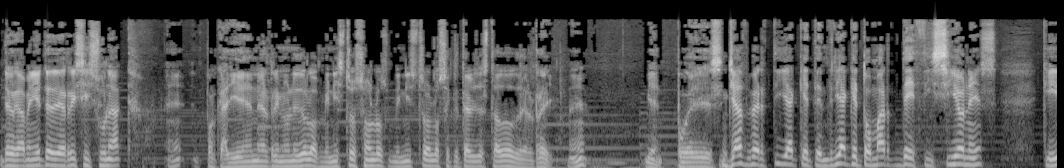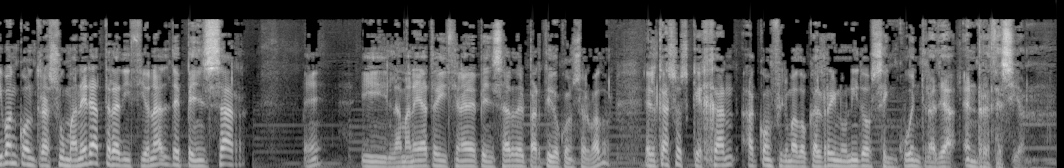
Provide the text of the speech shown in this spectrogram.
del gabinete de Rishi Sunak, ¿eh? porque allí en el Reino Unido los ministros son los ministros, los secretarios de Estado del rey. ¿eh? Bien, pues ya advertía que tendría que tomar decisiones que iban contra su manera tradicional de pensar ¿eh? Y la manera tradicional de pensar del Partido Conservador. El caso es que Hunt ha confirmado que el Reino Unido se encuentra ya en recesión.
